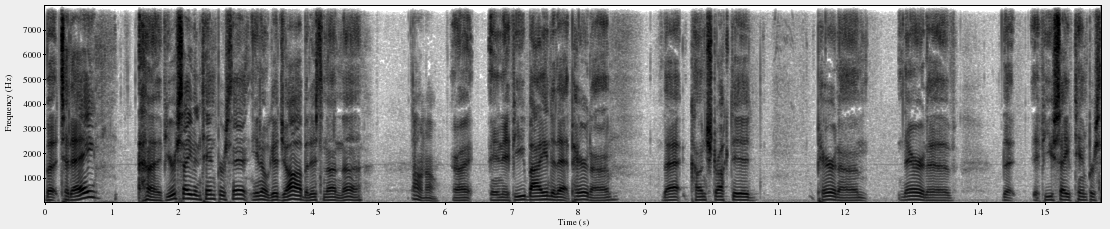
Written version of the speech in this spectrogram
But today, uh, if you're saving 10%, you know, good job, but it's not enough, Oh no. right? And if you buy into that paradigm, that constructed paradigm narrative that if you save 10%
